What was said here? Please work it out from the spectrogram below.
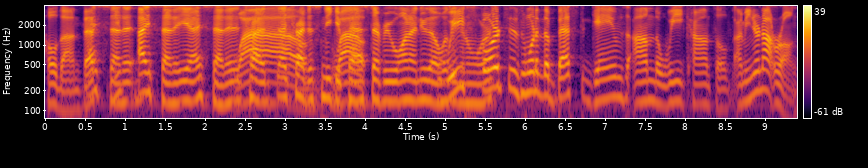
hold on. I That's said it. I said it. Yeah, I said it. I tried, I tried to Wow. sneak it past everyone. I knew that wasn't Wii work. Sports is one of the best games on the Wii console. I mean, you're not wrong.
